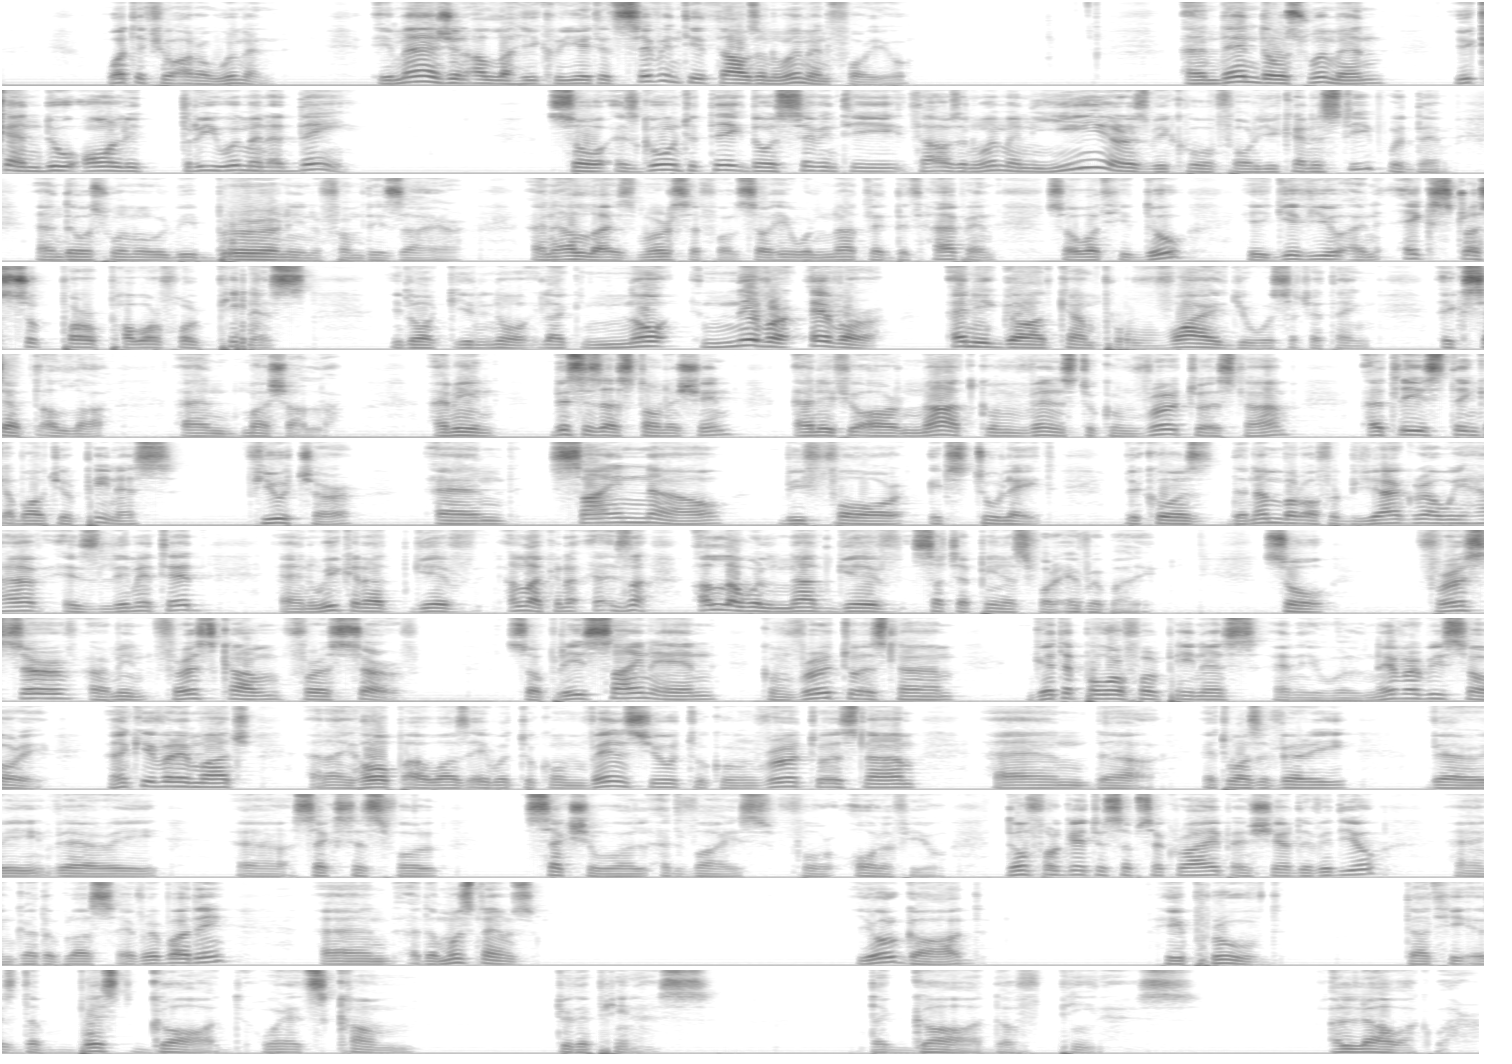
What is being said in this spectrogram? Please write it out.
what if you are a woman? Imagine Allah he created 70,000 women for you and then those women you can do only three women a day. So it's going to take those 70,000 women years before you can sleep with them and those women will be burning from desire and Allah is merciful so he will not let that happen. So what he do he give you an extra super powerful penis. You know, you know like no never ever any God can provide you with such a thing except Allah and mashallah. I mean this is astonishing and if you are not convinced to convert to Islam at least think about your penis future and sign now before it's too late. Because the number of Viagra we have is limited and we cannot give Allah cannot not, Allah will not give such a penis for everybody. So first serve I mean first come first serve. So please sign in convert to Islam get a powerful penis and you will never be sorry. Thank you very much and I hope I was able to convince you to convert to Islam and uh, it was a very very very uh, successful sexual advice for all of you. Don't forget to subscribe and share the video and God bless everybody and the Muslims your God he proved that he is the best God when it's come to the penis. The God of penis. Allahu Akbar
